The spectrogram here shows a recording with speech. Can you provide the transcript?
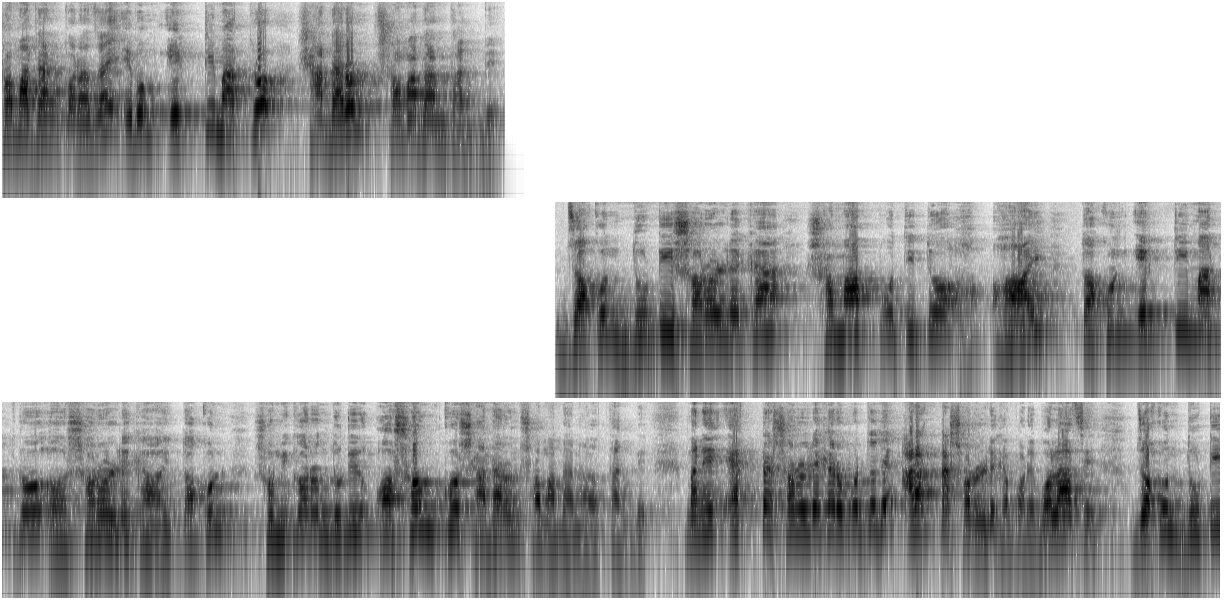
সমাধান করা যায় এবং একটি মাত্র সাধারণ সমাধান থাকবে। যখন দুটি সরলরেখা সমাপতিত হয়, তখন একটি মাত্র সরলরেখা হয়। তখন সমীকরণ দুটির অসংখ্য সাধারণ সমাধান থাকবে। মানে একটা সরলরেখার উপর যদি আরেকটা সরলরেখা পড়ে, বলা আছে, যখন দুটি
